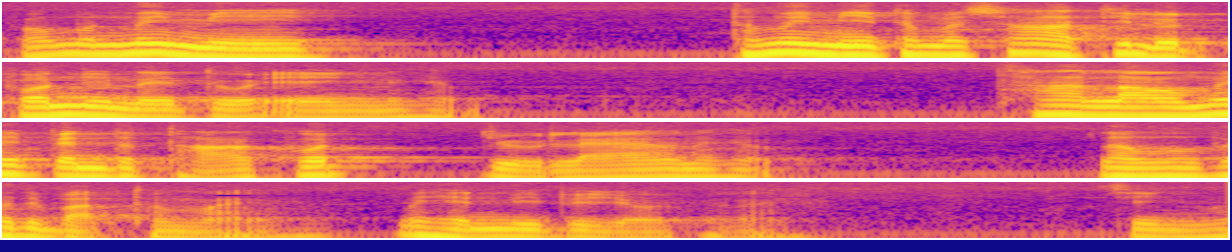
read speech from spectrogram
เพราะมันไม่มี ถ้าไม่มีธรรมชาติที่หลุดพ้นอยู่ในตัวเองนะครับ ถ้าเราไม่เป็นตถาคตอยู่แล้วนะครับ เรามาปฏิบัติทำไม ไม่เห็นมีประโยชน์อะไร จริงไหม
